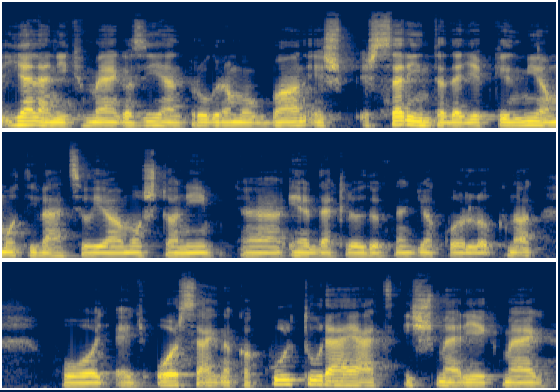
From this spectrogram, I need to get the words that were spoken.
jelenik meg az ilyen programokban, és, és szerinted egyébként mi a motivációja a mostani érdeklődőknek, gyakorlóknak, hogy egy országnak a kultúráját ismerjék meg,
